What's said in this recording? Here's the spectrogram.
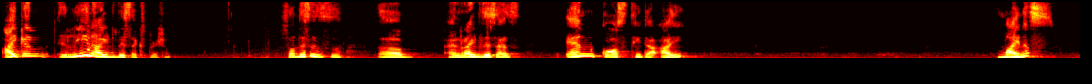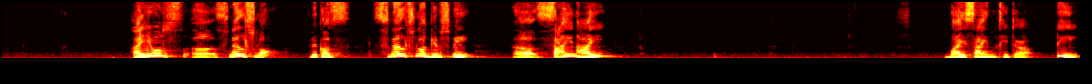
I can rewrite this expression. So, this is uh, I will write this as n cos theta i minus I use uh, Snell's law because Snell's law gives me uh, sin i by sin theta t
